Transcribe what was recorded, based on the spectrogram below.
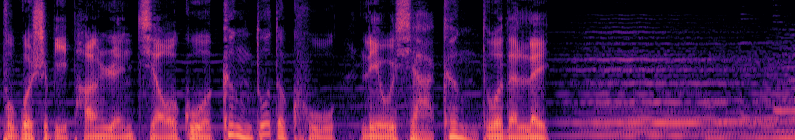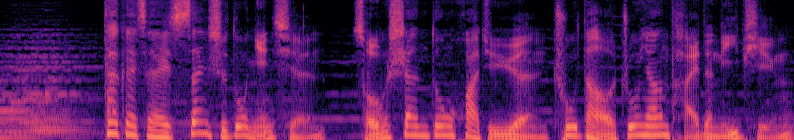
不过是比旁人嚼过更多的苦，流下更多的泪。大概在三十多年前，从山东话剧院出道中央台的倪萍，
